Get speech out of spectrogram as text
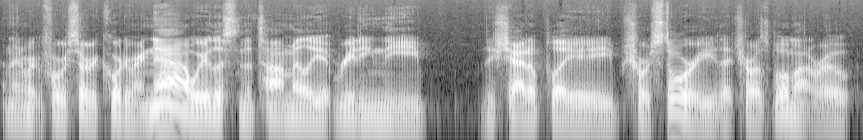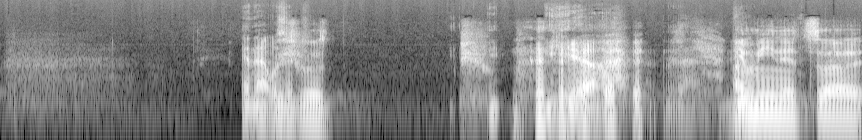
And then right before we started recording right now, we were listening to Tom Elliott reading the the Shadow Play short story that Charles Beaumont wrote. And that was Which was yeah. I mean, it's uh,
